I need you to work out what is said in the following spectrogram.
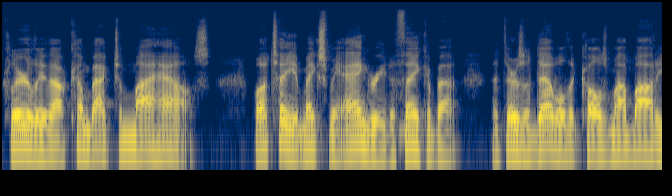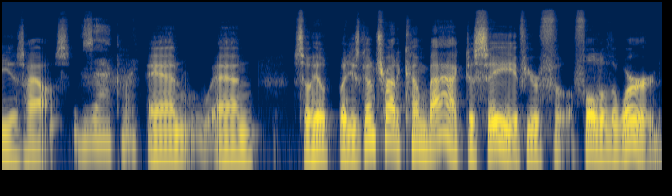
clearly that I'll come back to my house. Well, I'll tell you, it makes me angry to think about that there's a devil that calls my body his house. Exactly. And, and, so he'll, but he's going to try to come back to see if you're f- full of the Word,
